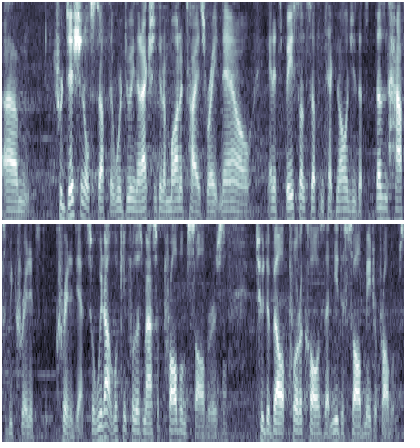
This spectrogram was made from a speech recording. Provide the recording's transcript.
um, traditional stuff that we're doing that actually going to monetize right now, and it's based on stuff and technology that doesn't have to be created, created yet. So we're not looking for those massive problem solvers to develop protocols that need to solve major problems.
